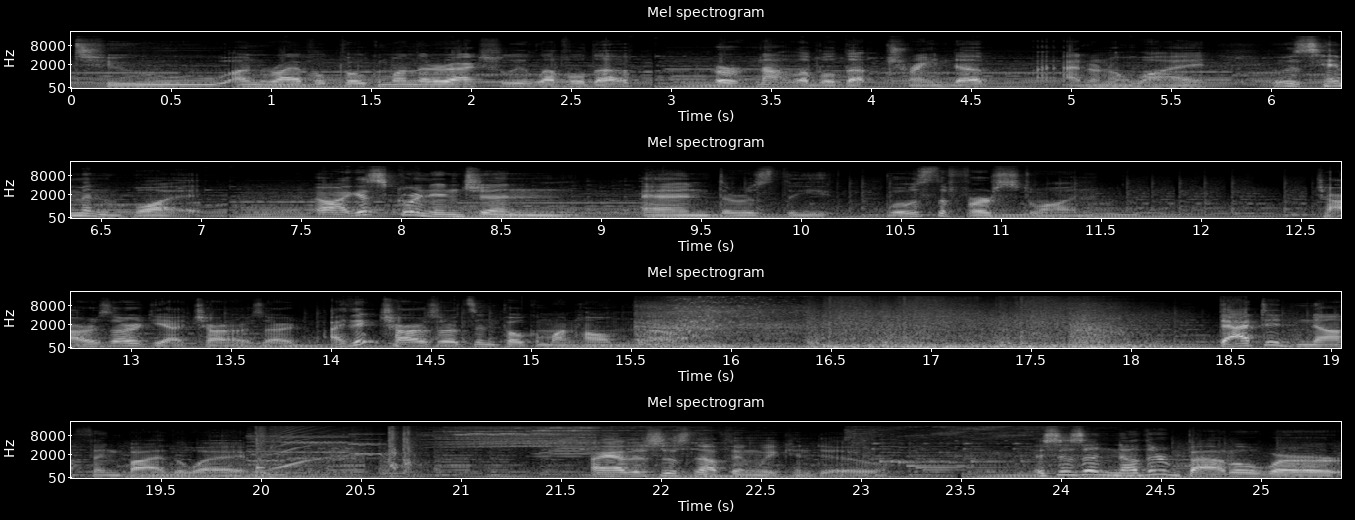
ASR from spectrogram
two unrivaled Pokemon that are actually leveled up. Or, not leveled up, trained up. I, I don't know why. It was him and what? Oh, I guess Greninja and, and there was the... What was the first one? Charizard? Yeah, Charizard. I think Charizard's in Pokemon Home, though. That did nothing, by the way. Oh yeah, there's just nothing we can do. This is another battle where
